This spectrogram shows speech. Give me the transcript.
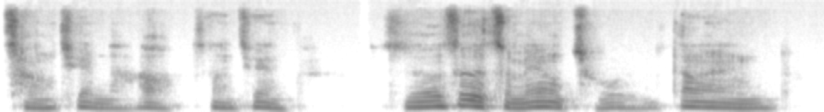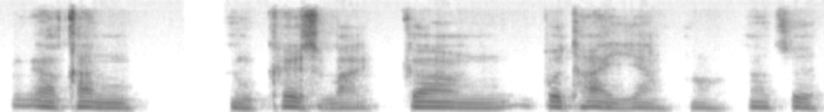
常见的哈，常见。只说这个怎么样处理，当然要看嗯 case by 个案不太一样啊。但是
